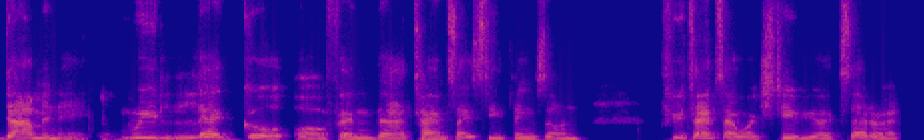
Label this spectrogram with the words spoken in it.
dominate, mm-hmm. we let go of, and there are times I see things on a few times I watch TV, etc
